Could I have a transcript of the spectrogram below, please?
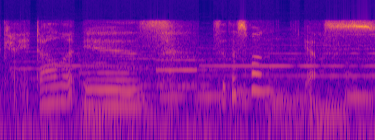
Okay, Dala is... Is it this one? Yes.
